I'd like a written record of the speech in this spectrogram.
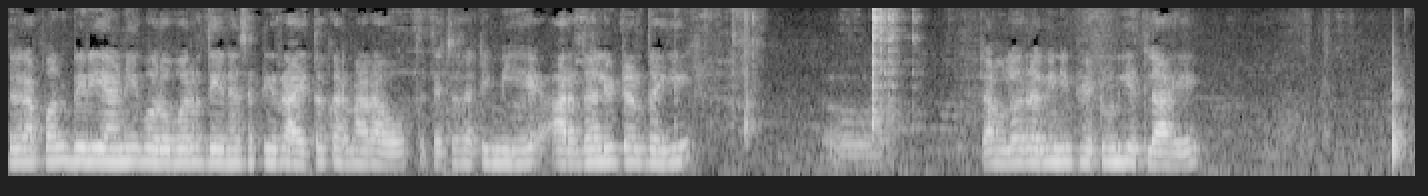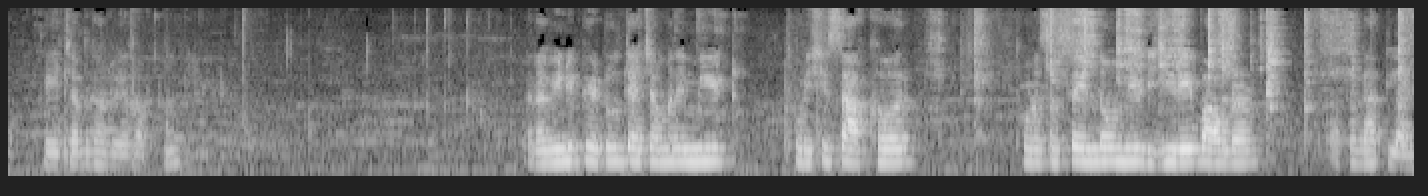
तर आपण बिर्याणी बरोबर देण्यासाठी रायतं करणार आहोत. तर त्याच्यासाठी मी हे अर्धा लिटर दही चांगलं रवीने फेटून घेतलं आहे. याच्यात घालूयात आपण. रवीने फेटून त्याच्यामध्ये मीठ थोडीशी साखर थोडंसं सेंदव मीठ जिरे पावडर असं घातलं आहे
